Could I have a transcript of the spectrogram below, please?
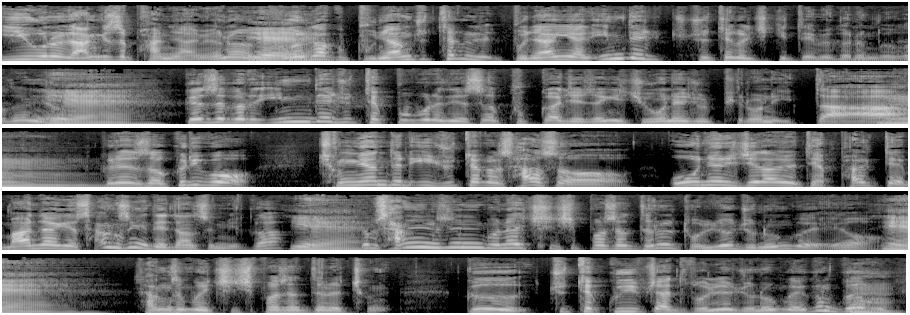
이윤을 남겨서 파냐면은 예. 그걸 갖고 분양주택을 분양이 아닌 임대주택을 짓기 때문에 그런 거거든요. 예. 그래서 그런 임대주택 부분에 대해서 국가 재정이 지원해 줄 필요는 있다. 음. 그래서 그리고 청년들이 이 주택을 사서 5년이 지나면 대팔 때 만약에 상승이 되지 않습니까? 예. 그럼 상승분의 70%를 돌려주는 거예요. 예. 상승분의 70%를 청, 그 주택 구입자한테 돌려주는 거예요. 그럼 그 음.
